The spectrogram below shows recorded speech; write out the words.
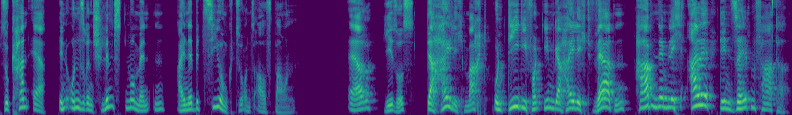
So kann er in unseren schlimmsten Momenten eine Beziehung zu uns aufbauen. Er, Jesus, der heilig macht, und die, die von ihm geheiligt werden, haben nämlich alle denselben Vater.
